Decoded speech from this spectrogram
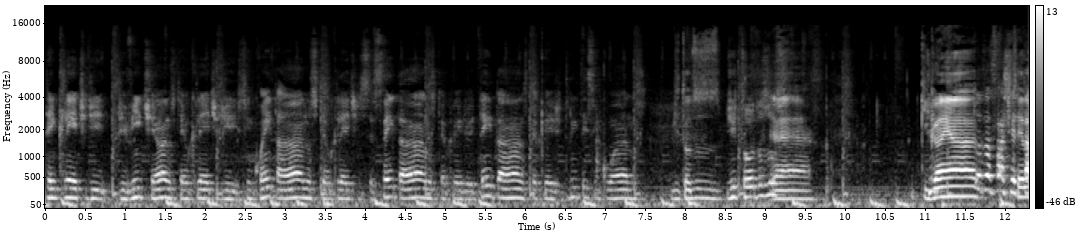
Tem cliente de, de 20 anos, tem o cliente de 50 anos, tem o cliente de 60 anos, tem o cliente de 80 anos, tem o cliente de 35 anos, De todos os. de todos os. É, que de ganha, todas as faixas sei lá,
